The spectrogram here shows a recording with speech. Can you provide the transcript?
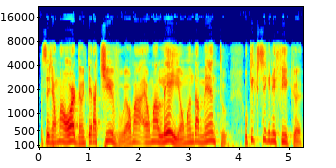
Ou seja, é uma ordem, é um imperativo, é uma, é uma lei, é um mandamento. O que, que significa?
